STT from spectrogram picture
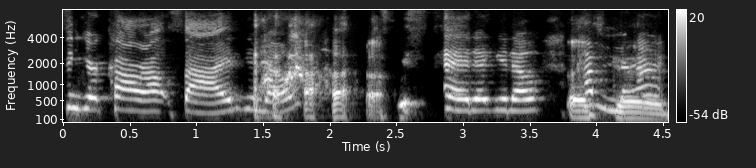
see your car outside, you know. she said, you know, That's I'm good. not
